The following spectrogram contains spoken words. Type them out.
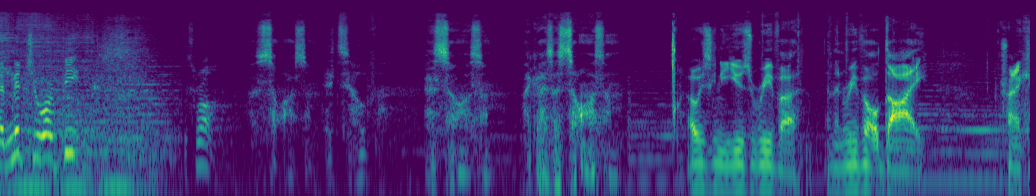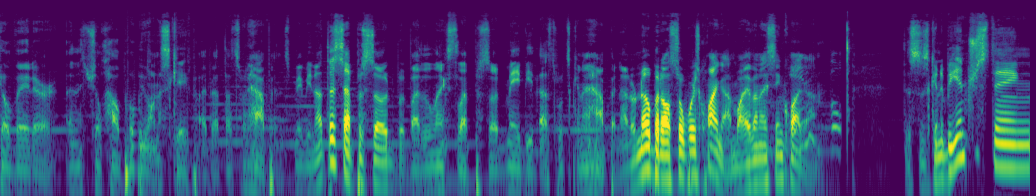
Admit you are beaten. What's wrong? That's so awesome. It's over. That's so awesome. My guys, that's so awesome. Oh, he's going to use Reva, and then Reva will die trying to kill Vader, and then she'll help Obi Wan escape. I bet that's what happens. Maybe not this episode, but by the next episode, maybe that's what's going to happen. I don't know, but also, where's Qui Gon? Why haven't I seen Qui Gon? This is going to be interesting.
